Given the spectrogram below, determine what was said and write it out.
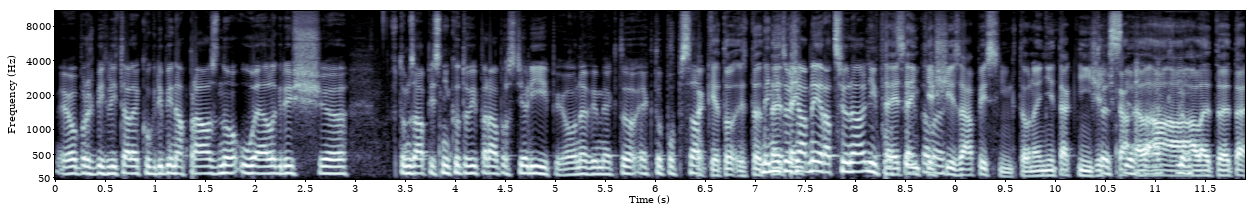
jo, proč bych lítal jako kdyby na prázdno UL, když eh, v tom zápisníku to vypadá prostě líp, jo, nevím, jak to, jak to popsat. Tak je to, to, Není je to ten, žádný racionální To je pocit, ten ale- těžší zápisník, to není ta knížečka Přesně tak, LAA, no. ale to je ta,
